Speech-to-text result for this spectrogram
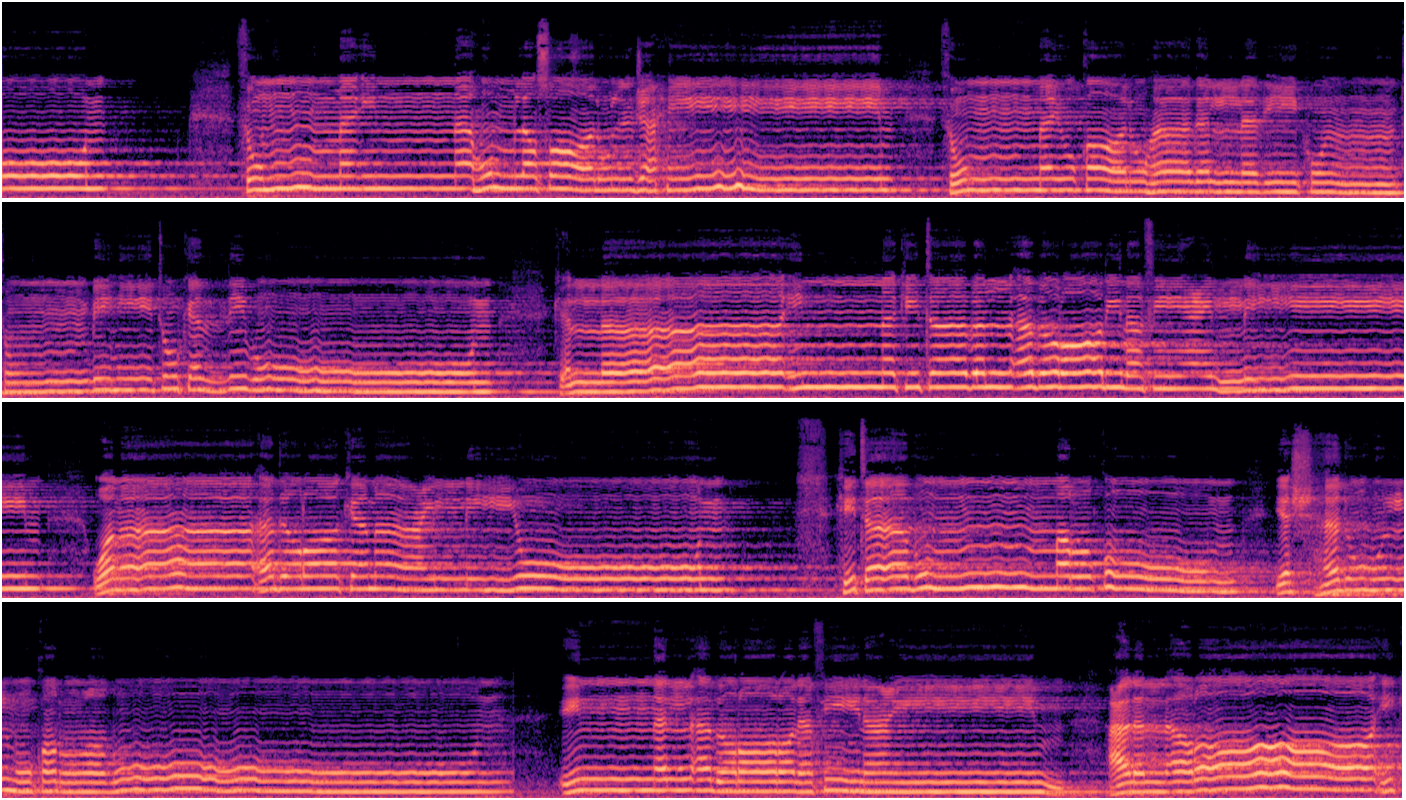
ثم إنهم لصال الجحيم ثم يقال هذا الذي كنتم به تكذبون كلا إن كتاب الأبرار لفي علين وما أدراك ما كتاب مرقوم يشهده المقربون. إن الأبرار لفي نعيم. على الأرائك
